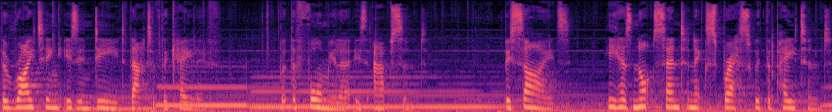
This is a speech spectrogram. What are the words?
The writing is indeed that of the Caliph, but the formula is absent. Besides, he has not sent an express with the patent,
